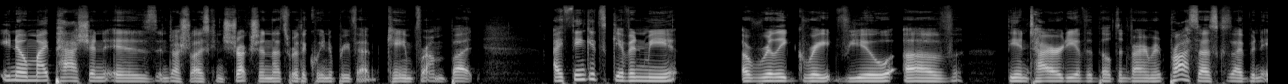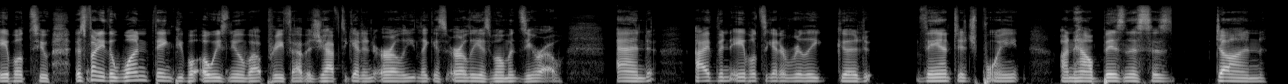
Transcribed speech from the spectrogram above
you know, my passion is industrialized construction. That's where the Queen of Prefab came from. But I think it's given me a really great view of the entirety of the built environment process because I've been able to. It's funny, the one thing people always knew about prefab is you have to get in early, like as early as moment zero. And I've been able to get a really good vantage point on how business is done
